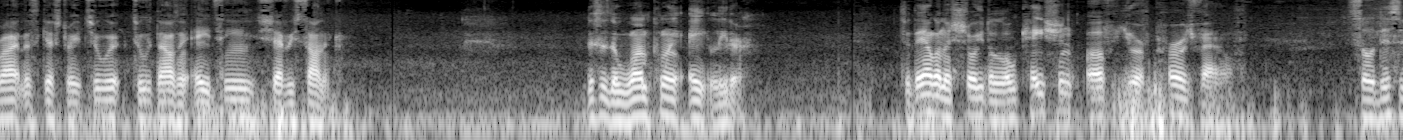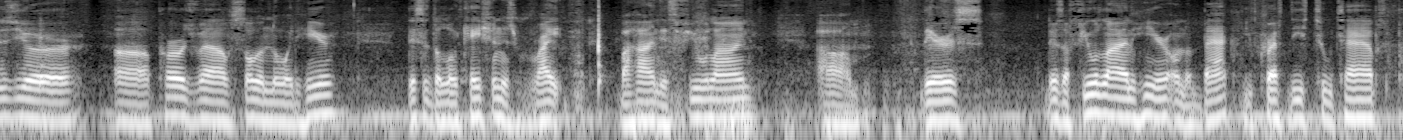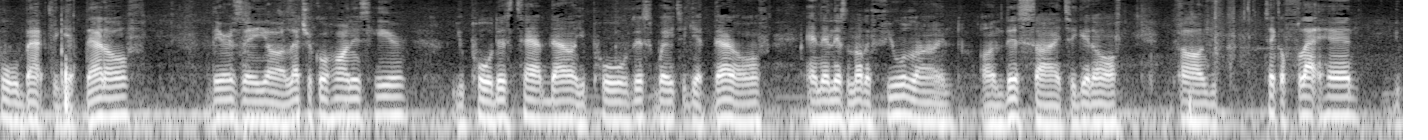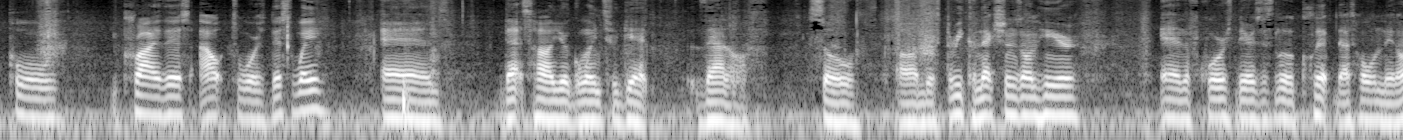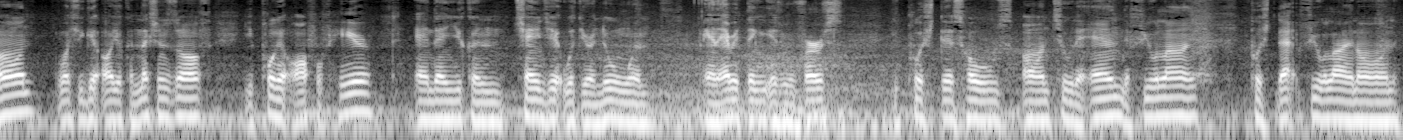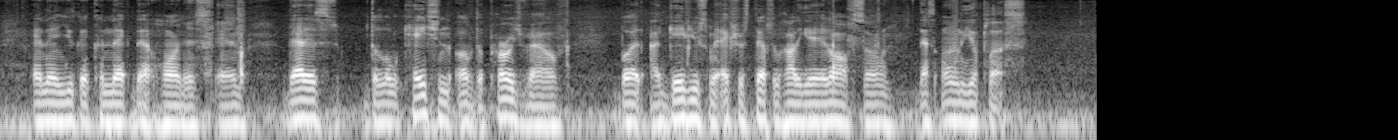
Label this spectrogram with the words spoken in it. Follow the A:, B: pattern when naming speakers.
A: right, let's get straight to it. 2018 Chevy Sonic. This is the 1.8 liter. Today I'm going to show you the location of your purge valve. So this is your uh, purge valve solenoid here. This is the location. It's right behind this fuel line. Um, there's there's a fuel line here on the back. You press these two tabs, pull back to get that off. There's a uh, electrical harness here. You pull this tab down, you pull this way to get that off. And then there's another fuel line on this side to get off. Uh, you take a flathead, you pull, you pry this out towards this way, and that's how you're going to get that off. So um, there's three connections on here and of course there's this little clip that's holding it on once you get all your connections off you pull it off of here and then you can change it with your new one. And everything is reversed. You push this hose onto the end the fuel line. Push that fuel line on and then you can connect that harness. And that is the location of the purge valve but I gave you some extra steps of how to get it off so that's only a plus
